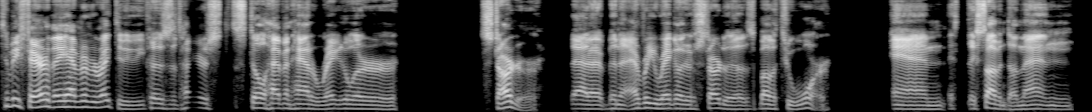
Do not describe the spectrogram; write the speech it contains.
to be fair, they have every right to be because the Tigers still haven't had a regular starter that have been every regular starter that's above a two war. And they still haven't done that. And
